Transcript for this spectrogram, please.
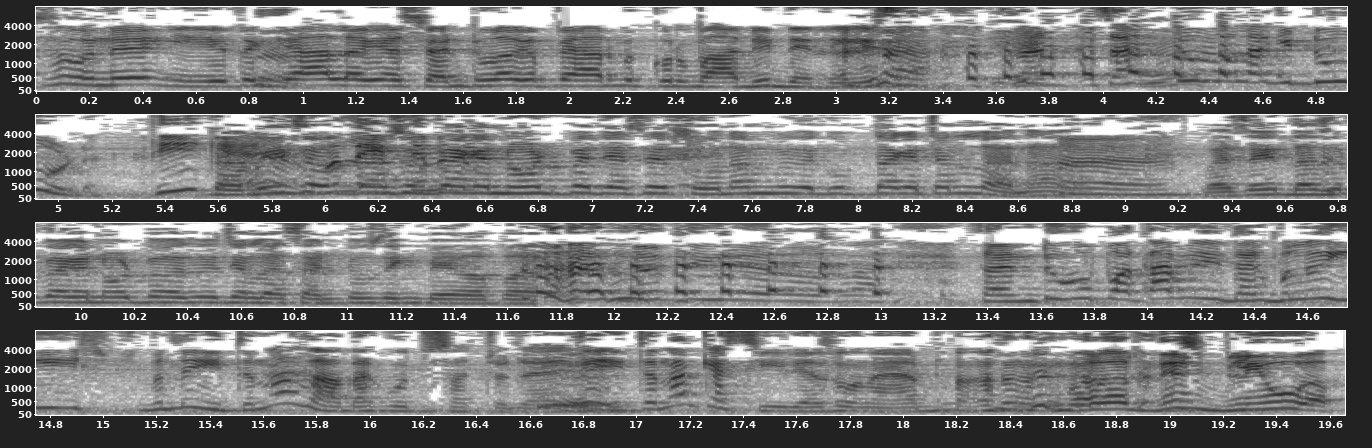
सुनेगी ये तो क्या लगे संटुआ के प्यार में कुर्बानी दे दी। संटू बोला कि डूड ठीक है तभी से मतलब दस रुपए के नोट पे जैसे सोनम गुप्ता के चल रहा है ना हाँ। वैसे ही दस रुपए के नोट पे वैसे चल रहा है संटू सिंह बेवफा। संटू को पता भी नहीं था मतलब ये मतलब इतना ज़्यादा कुछ सच हो जाएगा इतना क्या सीरियस होना है मतलब दिस ब्लू अप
